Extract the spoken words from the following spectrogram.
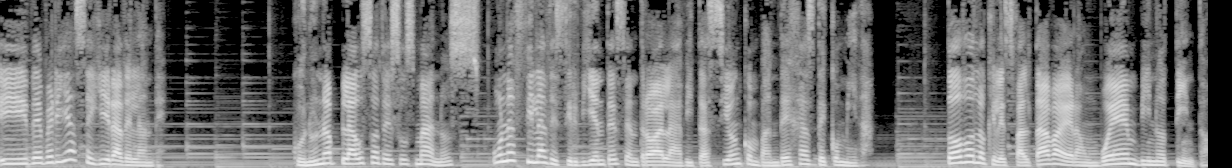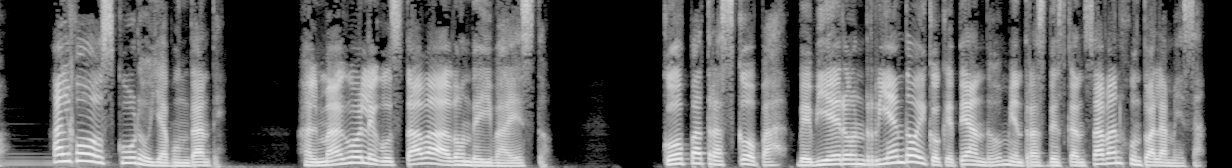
y debería seguir adelante. Con un aplauso de sus manos, una fila de sirvientes entró a la habitación con bandejas de comida. Todo lo que les faltaba era un buen vino tinto, algo oscuro y abundante. Al mago le gustaba a dónde iba esto. Copa tras copa, bebieron riendo y coqueteando mientras descansaban junto a la mesa.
